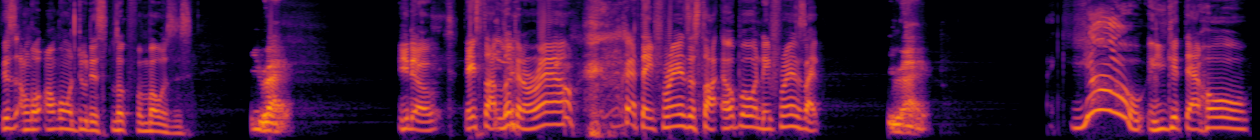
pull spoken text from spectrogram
this is, I'm going I'm to do this look for Moses. Right. You know, they start looking around at their friends and start elbowing their friends like, right. yo, and you get that whole.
